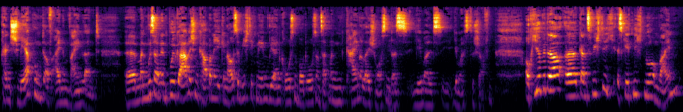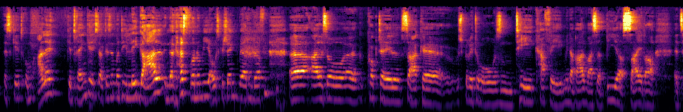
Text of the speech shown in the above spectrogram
kein Schwerpunkt auf einem Weinland. Äh, man muss einen bulgarischen Cabernet genauso wichtig nehmen wie einen großen Bordeaux, sonst hat man keinerlei Chancen, das jemals, jemals zu schaffen. Auch hier wieder äh, ganz wichtig, es geht nicht nur um Wein, es geht um alle Getränke, ich sage das immer, die legal in der Gastronomie ausgeschenkt werden dürfen. Äh, also äh, Cocktail, Sake, Spirituosen, Tee, Kaffee, Mineralwasser, Bier, Cider etc.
